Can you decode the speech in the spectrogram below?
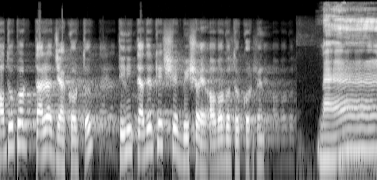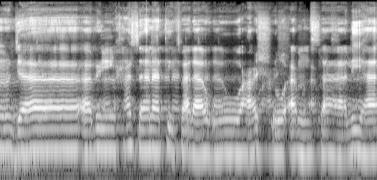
অতপর তারা যা করত তিনি তাদেরকে সে বিষয়ে অবগত করবেন من جاء بالحسنة فله عشر أمثالها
